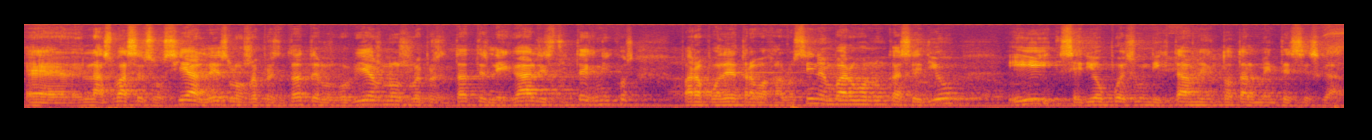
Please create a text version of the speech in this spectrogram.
eh, las bases sociales, los representantes de los gobiernos, representantes legales y técnicos para poder trabajarlo. Sin embargo, nunca se dio y se dio pues un dictamen totalmente sesgado.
